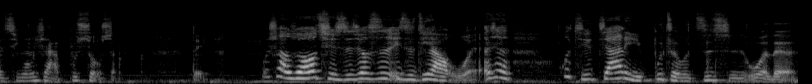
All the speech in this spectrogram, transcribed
的情况下不受伤。对，我小时候其实就是一直跳舞，而且我其实家里不怎么支持我的，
